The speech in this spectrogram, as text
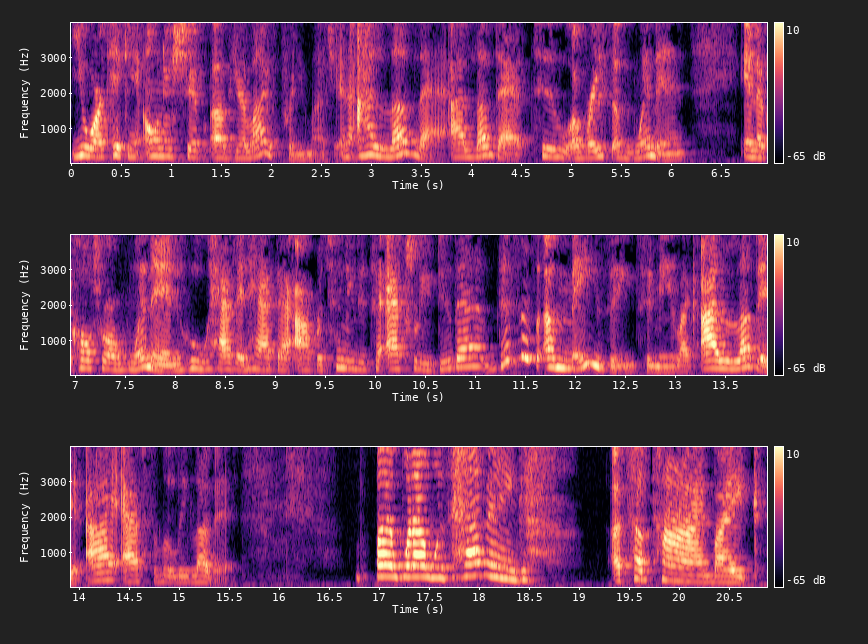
you are taking ownership of your life pretty much. And I love that. I love that to a race of women in a culture of women who haven't had that opportunity to actually do that. This is amazing to me. Like, I love it. I absolutely love it. But what I was having a tough time, like,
